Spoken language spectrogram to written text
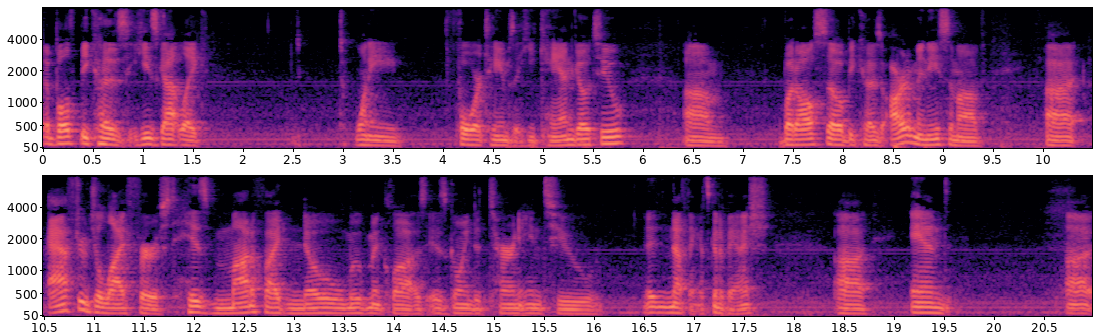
uh, both because he's got like twenty four teams that he can go to, um, but also because Artem Anisimov uh, after July 1st, his modified no movement clause is going to turn into uh, nothing. It's going to vanish. Uh, and uh,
